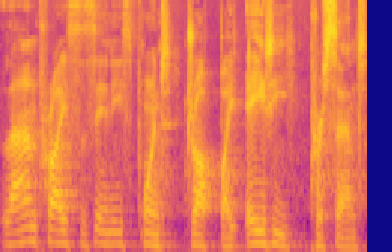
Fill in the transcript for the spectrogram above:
Land prices in East Point dropped by 80%.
